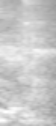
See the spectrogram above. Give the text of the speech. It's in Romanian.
here.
